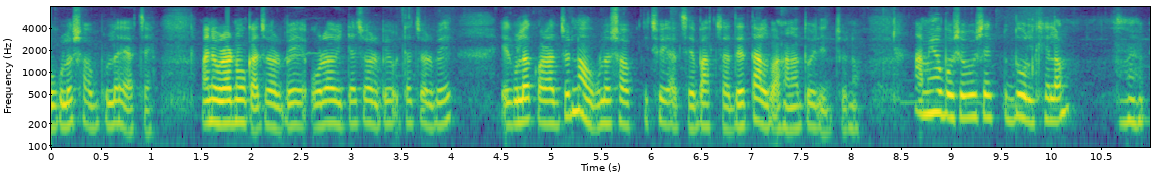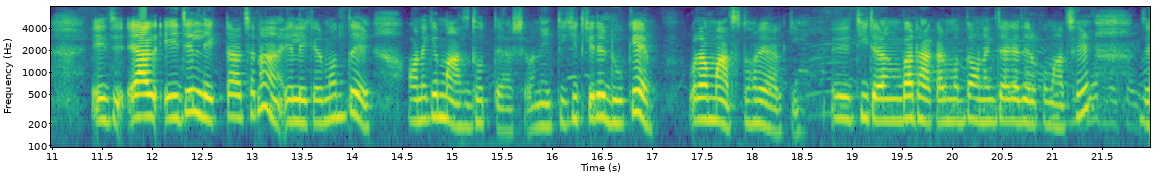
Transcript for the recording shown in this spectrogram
ওগুলো সবগুলোই আছে। মানে ওরা নৌকা চড়বে, ওরা ওইটা চড়বে, ওটা চড়বে, এগুলো করার জন্য ওগুলো সব কিছুই আছে বাচ্চাদের তালবাহানা তৈরির জন্য। আমিও বসে বসে একটু দোল খেলাম। এই যে, আর এই যে লেকটা আছে না, এই লেকের মধ্যে অনেকে মাছ ধরতে আসে। মানে টিকিট কেটে ঢুকে ওরা মাছ ধরে আর কি। চিটাং বা ঢাকার মধ্যে অনেক জায়গায় যেরকম আছে, যে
